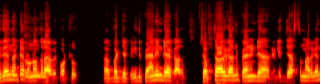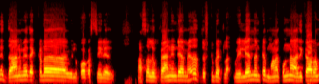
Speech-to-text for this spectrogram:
ఇదేంటంటే రెండు వందల యాభై కోట్లు బడ్జెట్ ఇది పాన్ ఇండియా కాదు. చెప్తారు కానీ పాన్ ఇండియా రిలీజ్ చేస్తున్నారు కానీ దాని మీద ఎక్కడ వీళ్ళు ఫోకస్ చేయలేదు. అసలు పాన్ ఇండియా మీద దృష్టి పెట్టల. వీళ్ళు ఏంటంటే మనకున్న అధికారం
